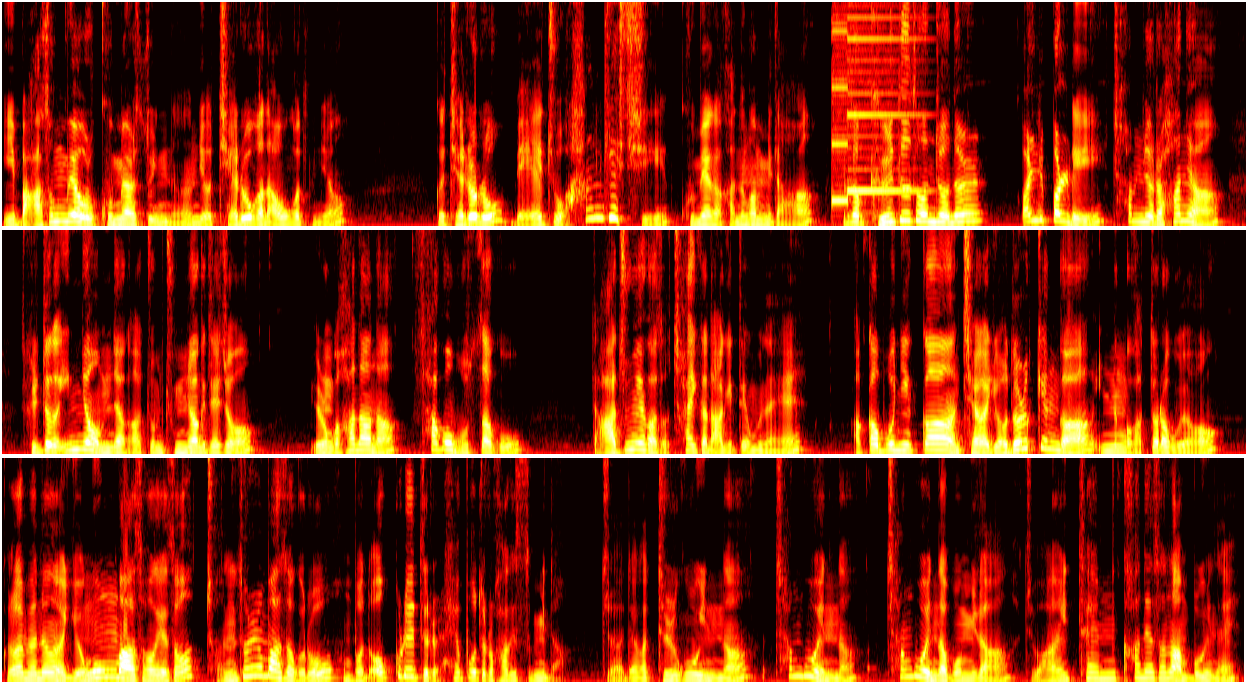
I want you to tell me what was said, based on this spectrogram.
이 마성묘약을 구매할 수 있는 이 재료가 나오거든요. 그 재료로 매주 한 개씩 구매가 가능합니다. 그래서 길드 선전을 빨리빨리 참여를 하냐 길드가 있냐 없냐가 좀 중요하게 되죠. 이런 거 하나하나 사고 못 사고 나중에 가서 차이가 나기 때문에. 아까 보니까 제가 8개인가 있는 것 같더라고요 그러면은 영웅마석에서 전설마석으로 한번 업그레이드를 해보도록 하겠습니다. 자 내가 들고 있나? 창고에 있나? 봅니다. 지금 아이템 칸에서는 안 보이네.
